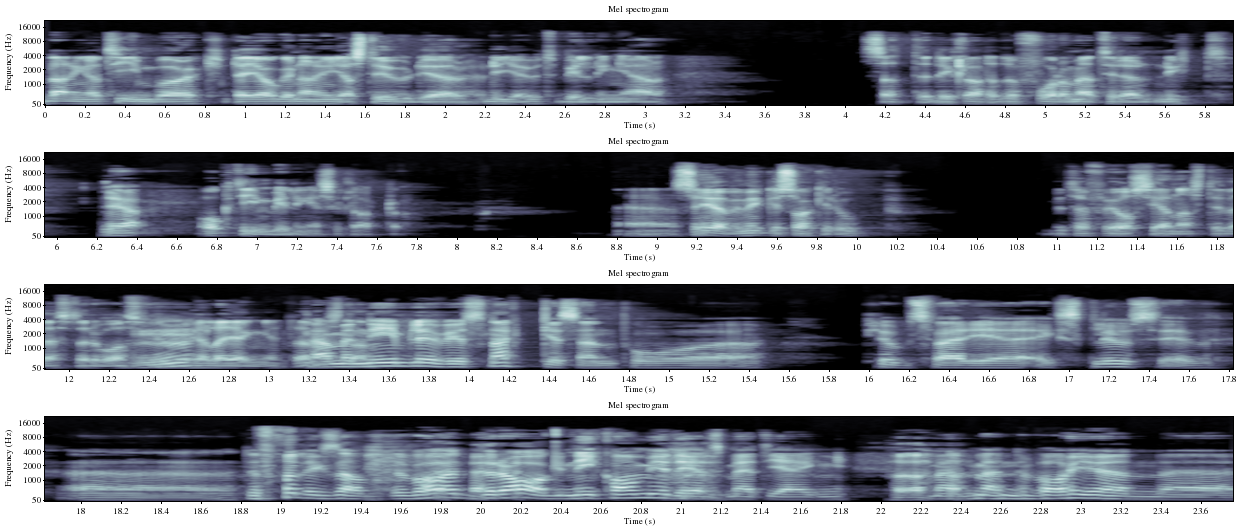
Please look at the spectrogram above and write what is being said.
blandning av teamwork, där jag går nya studier, nya utbildningar. Så att det är klart att då får de här tiden nytt. Ja. Och teambildningen såklart. Då. Eh, sen gör vi mycket saker ihop. Vi träffade oss senast i Västerås, mm. hela gänget. Där ja, men ni blev ju snackisen på Klubb Sverige Exclusive. Uh, det var liksom, det var ett drag. Ni kom ju dels med ett gäng. Men, men det var ju en, uh,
